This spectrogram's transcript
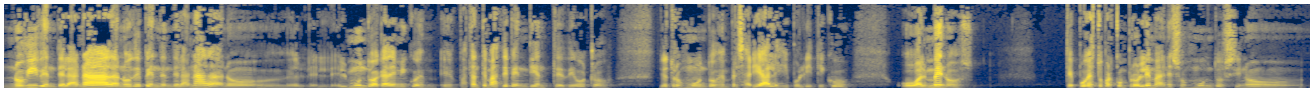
no viven de la nada, no dependen de la nada. No, el, mundo académico es, bastante más dependiente de otros, de otros mundos empresariales y políticos, o al menos te puedes topar con problemas en esos mundos si no,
